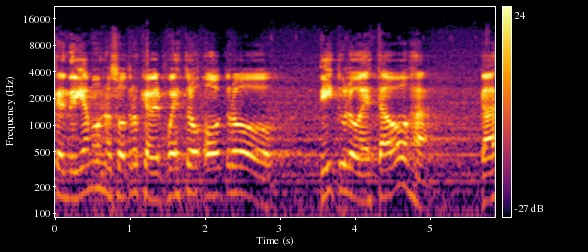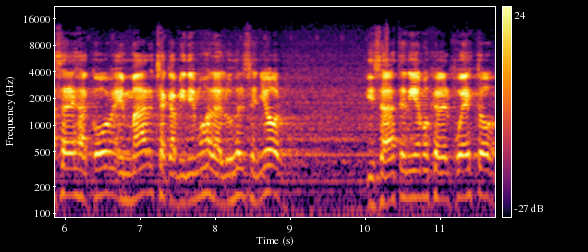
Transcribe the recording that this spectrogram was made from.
tendríamos nosotros que haber puesto otro título a esta hoja? Casa de Jacob en marcha, caminemos a la luz del Señor. Quizás teníamos que haber puesto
